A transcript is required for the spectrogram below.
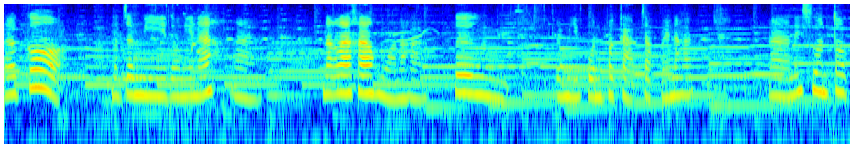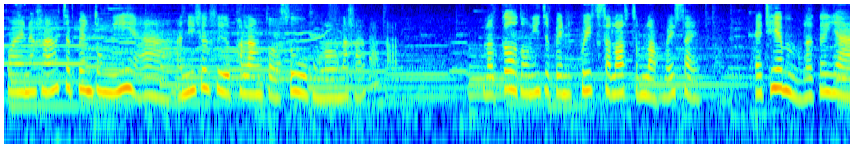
แล้วก็มันจะมีตรงนี้นะอ่านักราคาหัวนะคะ ซึ่งจะมีคนประกาศจับไว้นะคะอ่าในส่วนต่อไปนะคะ จะเป็นตรงนี้อ่าอันนี้ก็คือพลังต่อสู้ของเรานะคะ แล้วก็ตรงนี้จะเป็น Quick Slot สำหรับไว้ใส่ไอเทมแล้วก็ยา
